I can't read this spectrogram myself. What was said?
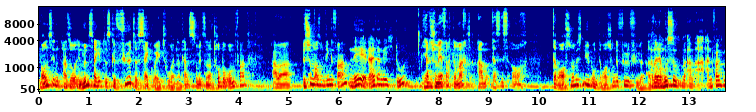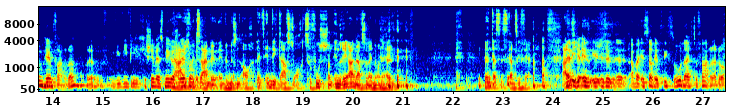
Bei uns in, also in Münster gibt es geführte Segway-Touren. Dann kannst du mit so einer Truppe rumfahren. Aber bist du schon mal so ein Ding gefahren? Nee, leider nicht. Du? Ich habe das schon mehrfach gemacht, aber das ist auch, da brauchst du noch ein bisschen Übung, da brauchst du schon ein Gefühl für. Also, Aber da musst du am Anfang mit dem Helm fahren, oder? Oder wie, wie, wie ich stelle mir das mega ja, schwer ich vor. würde sagen, wir, wir müssen auch, letztendlich darfst du auch zu Fuß schon, in real darfst du gar nicht mehr ohne Helm. Das- ist ganz gefährlich. Nein, ich, ist, ist, jetzt, äh, aber ist doch jetzt nicht so leicht zu fahren, oder doch?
